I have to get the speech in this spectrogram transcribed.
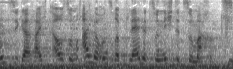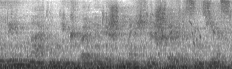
einziger reicht aus, um alle unsere Pläne zunichte zu machen. Zudem merken die kybernetischen Mächte spätestens jetzt,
